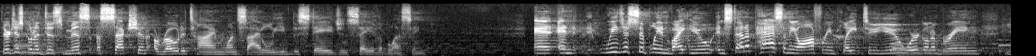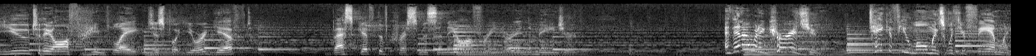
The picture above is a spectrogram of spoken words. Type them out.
They're just going to dismiss a section, a row at a time, once I leave the stage and say the blessing. And, and, we just simply invite you, instead of passing the offering plate to you, we're going to bring you to the offering plate and just put your gift, best gift of Christmas, in the offering or in the manger. And then I would encourage you take a few moments with your family,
